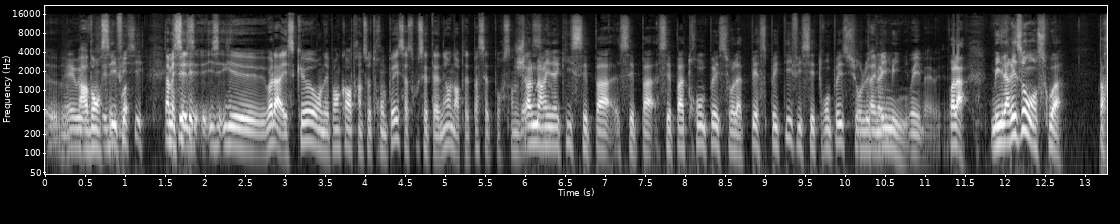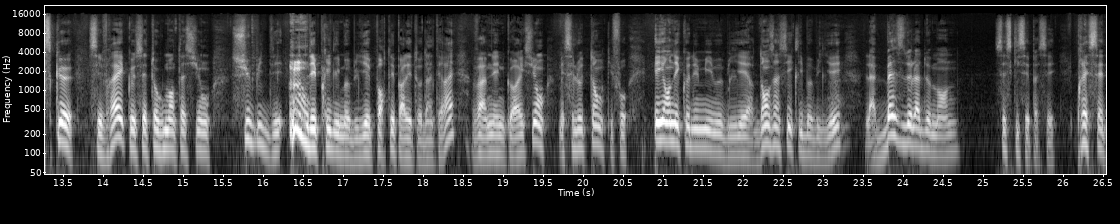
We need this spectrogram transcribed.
Euh, Eh oui, pardon, c'est difficile. Non, mais euh, voilà, est-ce qu'on n'est pas encore en train de se tromper? Ça se trouve, cette année, on n'aura peut-être pas 7% de baisse. Charles Marinakis s'est pas, c'est pas, c'est pas trompé sur la perspective, il s'est trompé sur le timing. Oui, bah, oui. Voilà. Mais il a raison en soi. Parce que c'est vrai que cette augmentation subite des, des prix de l'immobilier portée par les taux d'intérêt va amener une correction. Mais c'est le temps qu'il faut. Et en économie immobilière, dans un cycle immobilier, la baisse de la demande, c'est ce qui s'est passé, précède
